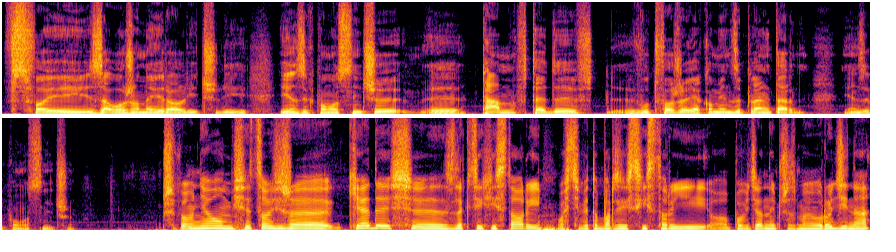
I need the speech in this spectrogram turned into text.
w swojej założonej roli, czyli język pomocniczy y, tam wtedy w, w utworze jako międzyplanetarny język pomocniczy. Przypomniało mi się coś, że kiedyś e, z lekcji historii, właściwie to bardziej z historii opowiedzianej przez moją rodzinę,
